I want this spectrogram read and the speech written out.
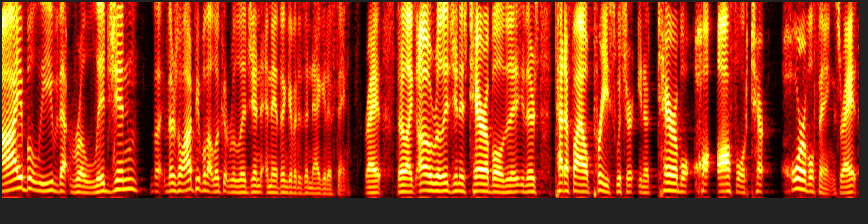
I believe that religion, there's a lot of people that look at religion and they think of it as a negative thing, right? They're like, oh, religion is terrible. There's pedophile priests, which are, you know, terrible, awful, ter- horrible things, right?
